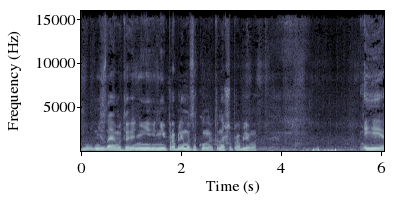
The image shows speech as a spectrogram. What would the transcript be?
Ну, не знаем, это не, не проблема закона, это наша проблема. И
